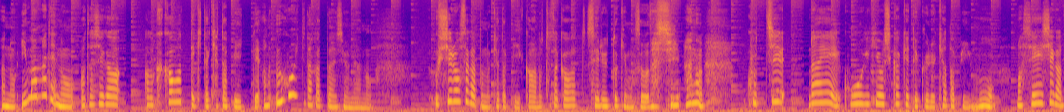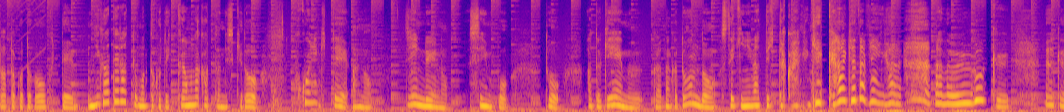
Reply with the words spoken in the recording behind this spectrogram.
あの今までの私があの関わってきたキャタピーってあの動いてなかったんですよね。あの後ろ姿のキャタピーかあの戦わせる時もそうだしあのこちらへ攻撃を仕掛けてくるキャタピーも、まあ、静止画だったことが多くて苦手だって思ったこと一回もなかったんですけどここに来てあの人類の進歩とあとゲームがなんかどんどん素敵になってきた 結果キャタピーがあの動くなんか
